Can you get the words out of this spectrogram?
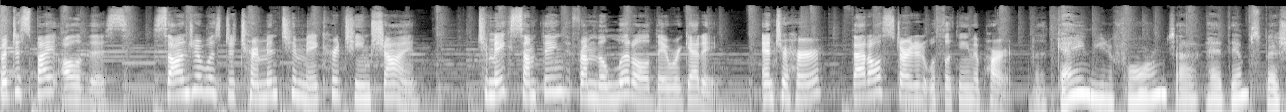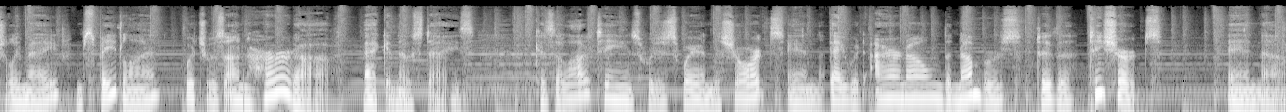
But despite all of this, Sonja was determined to make her team shine, to make something from the little they were getting. And to her, that all started with looking the part. The game uniforms, I had them specially made from Speedline, which was unheard of back in those days. Because a lot of teams were just wearing the shorts and they would iron on the numbers to the t shirts. And, uh,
